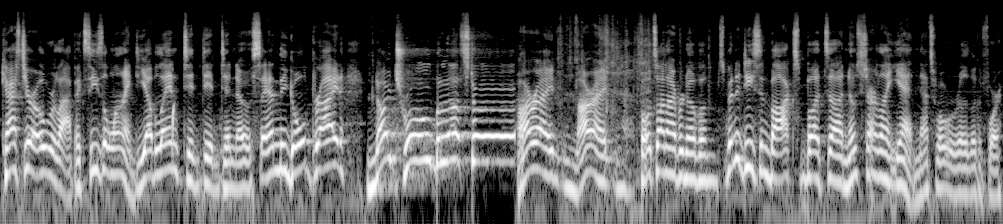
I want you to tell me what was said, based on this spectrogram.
Kashtira Overlap, Exceeds Line, Diablantinos, and the Gold Pride Nitro Blaster. All right, all right. Photon Hypernova. It's been a decent box, but uh, no Starlight yet, and that's what we're really looking for.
